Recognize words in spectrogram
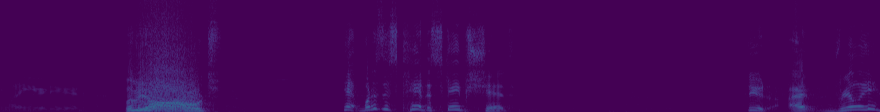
I'm out of here, dude. Let me out! Can't, what is this can't escape shit? Dude, I really?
